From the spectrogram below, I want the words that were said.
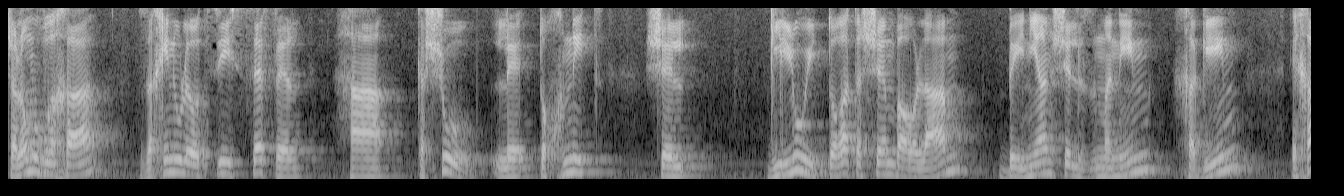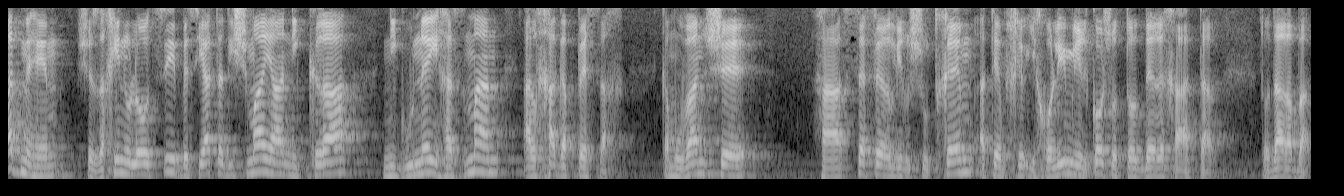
שלום וברכה, זכינו להוציא ספר הקשור לתוכנית של גילוי תורת השם בעולם בעניין של זמנים, חגים. אחד מהם שזכינו להוציא בסייעתא דשמיא נקרא ניגוני הזמן על חג הפסח. כמובן שהספר לרשותכם, אתם יכולים לרכוש אותו דרך האתר. תודה רבה.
